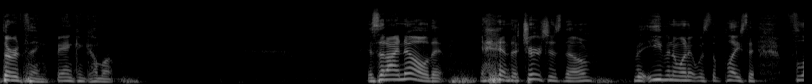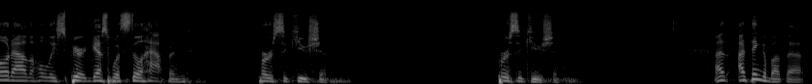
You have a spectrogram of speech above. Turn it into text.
Third thing, band can come up, is that I know that, and the church has known, that even when it was the place that flowed out of the Holy Spirit, guess what still happened? Persecution. Persecution. I, I think about that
